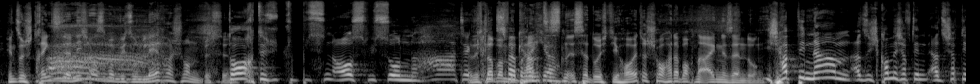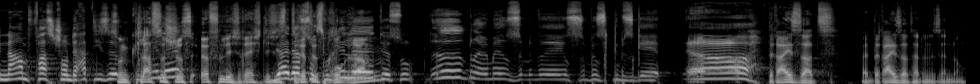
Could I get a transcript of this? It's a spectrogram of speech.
Ich finde, so streng sieht er nicht aus, aber wie so ein Lehrer schon ein bisschen. Doch, der sieht so ein bisschen aus wie so ein harter Also ich glaube, am bekanntesten ist er durch die Heute-Show, hat aber auch eine eigene Sendung. Ich habe den Namen, also ich komme nicht auf den, also ich habe den Namen fast schon. Der hat diese So ein klassisches öffentlich-rechtliches ja, drittes so Brille, Programm. der ist so. Dreisatz. Bei Dreisat hat er eine Sendung.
